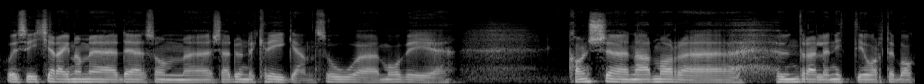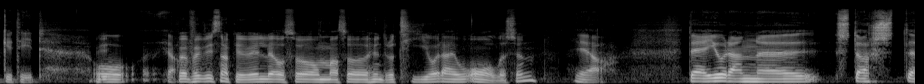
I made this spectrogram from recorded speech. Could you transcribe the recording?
Og hvis vi ikke regner med det som skjedde under krigen, så må vi kanskje nærmere 100 eller 90 år tilbake i tid. Og, ja. for, for, vi snakker vel også om altså 110 år er jo Ålesund? Ja. Det er jo den eh, største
